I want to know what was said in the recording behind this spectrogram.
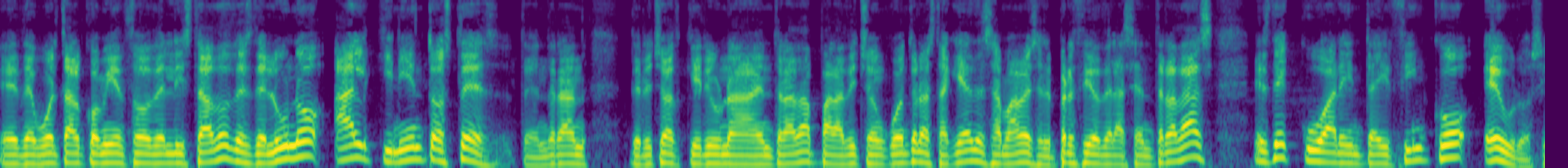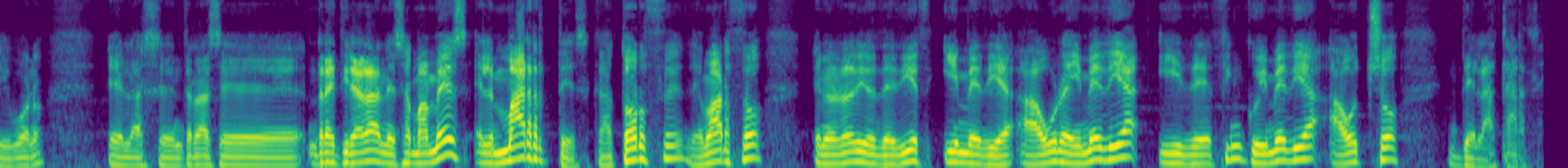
eh, de vuelta al comienzo del listado desde el 1 al 503 tendrán derecho a adquirir una entrada para dicho encuentro hasta aquí de Samaves el precio de las entradas es de 45 euros y bueno eh, las entradas se retirarán en Samamés el martes 14 de marzo en horario de 10 y media a 1 y media y de 5 y media a 8 de la tarde.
